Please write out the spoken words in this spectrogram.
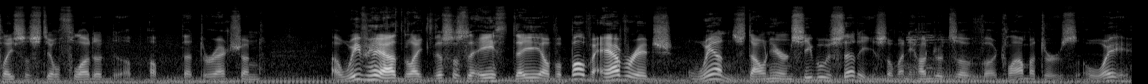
Places still flooded up, up that direction. Uh, we've had, like, this is the eighth day of above average winds down here in Cebu City, so many hundreds of uh, kilometers away.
